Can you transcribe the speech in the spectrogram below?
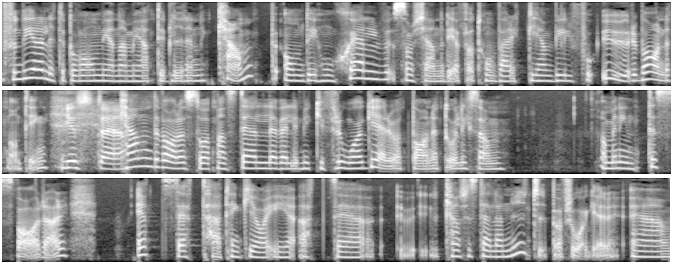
fundera lite på vad hon menar med att det blir en kamp. Om det är hon själv som känner det för att hon verkligen vill få ur barnet någonting. Just det. Kan det vara så att man ställer väldigt mycket frågor och att barnet då liksom ja, men inte svarar? Ett sätt här tänker jag är att eh, kanske ställa en ny typ av frågor. Eh,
